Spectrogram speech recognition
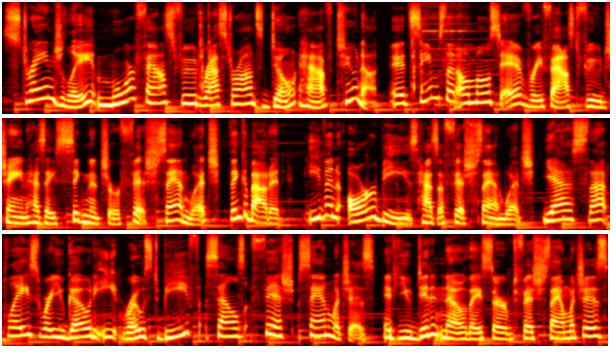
Strangely, more fast food restaurants don't have tuna. It seems that almost every fast food chain has a signature fish sandwich. Think about it. Even Arby's has a fish sandwich. Yes, that place where you go to eat roast beef sells fish sandwiches. If you didn't know they served fish sandwiches,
